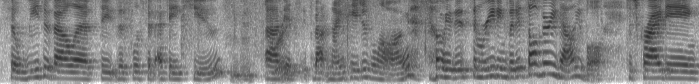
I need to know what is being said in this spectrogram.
So we developed the, this list of FAQs. Mm-hmm. Uh, it's it's about nine pages long, so it is some reading, but it's all very valuable. Describing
